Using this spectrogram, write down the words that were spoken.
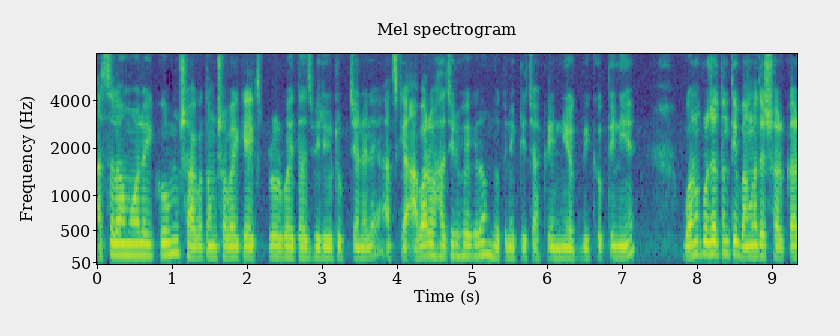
আসসালামু আলাইকুম, স্বাগতম সবাইকে এক্সপ্লোর বাই তাজবির ইউটিউব চ্যানেলে আজকে আবারও হাজির হয়ে গেলাম নতুন একটি চাকরির নিয়োগ বিজ্ঞপ্তি নিয়ে। গণপ্রজাতন্ত্রী বাংলাদেশ সরকার,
